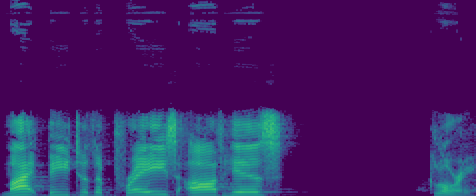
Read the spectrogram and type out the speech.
might be to the praise of his glory.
